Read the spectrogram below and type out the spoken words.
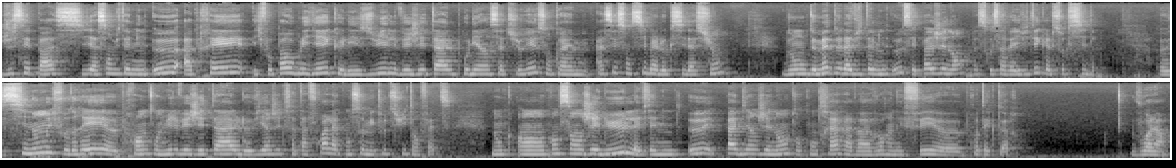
Je ne sais pas s'il y a sans vitamine E. Après, il ne faut pas oublier que les huiles végétales polyinsaturées sont quand même assez sensibles à l'oxydation. Donc de mettre de la vitamine E, c'est pas gênant parce que ça va éviter qu'elle s'oxyde. Euh, sinon, il faudrait euh, prendre ton huile végétale de vierge à froid, la consommer tout de suite en fait. Donc en, quand c'est en gélule, la vitamine E est pas bien gênante, au contraire, elle va avoir un effet euh, protecteur. Voilà.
